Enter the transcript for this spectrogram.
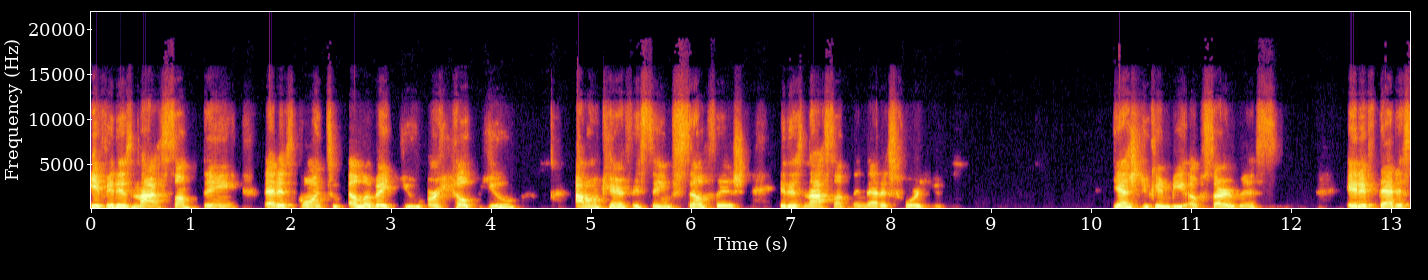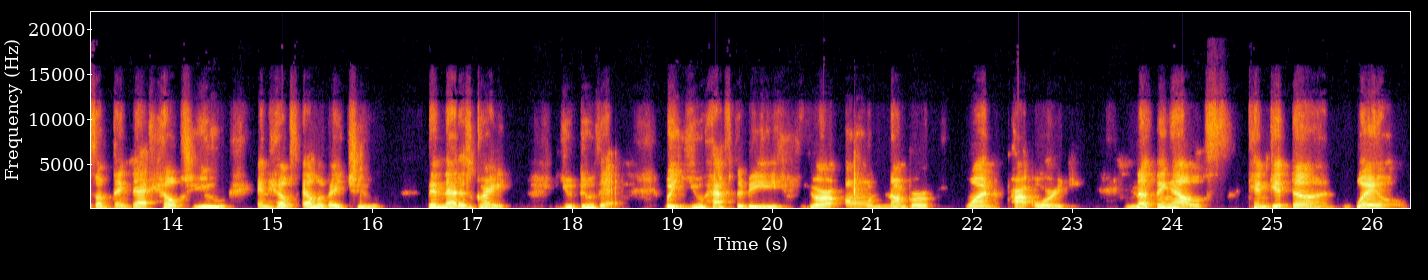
if it is not something that is going to elevate you or help you, I don't care if it seems selfish, it is not something that is for you. Yes, you can be of service. And if that is something that helps you and helps elevate you, then that is great. You do that. But you have to be your own number one priority. Nothing else can get done well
